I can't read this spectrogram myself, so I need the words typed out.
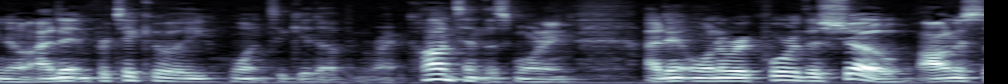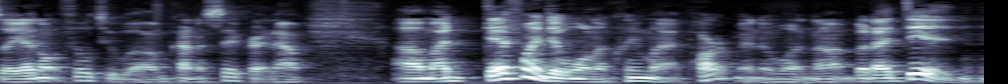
You know, I didn't particularly want to get up and write content this morning. I didn't want to record the show. Honestly, I don't feel too well. I'm kind of sick right now. Um, I definitely didn't want to clean my apartment and whatnot, but I did.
